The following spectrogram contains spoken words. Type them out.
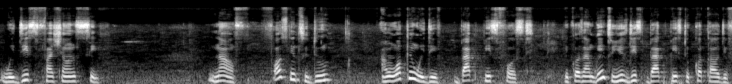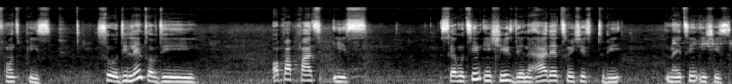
with this fashion silk now first thing to do i'm working with the back piece first because i'm going to use this back piece to cut out the front piece. So the length of the upper part is 17 inches then i added 2 inches to be 19 inches.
